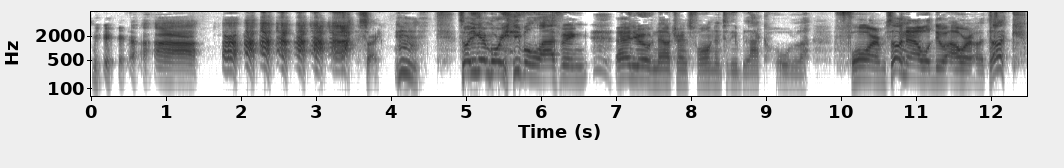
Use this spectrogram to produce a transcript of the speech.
Sorry. so you get more evil laughing, and you have now transformed into the black hole form. So now we'll do our attack.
